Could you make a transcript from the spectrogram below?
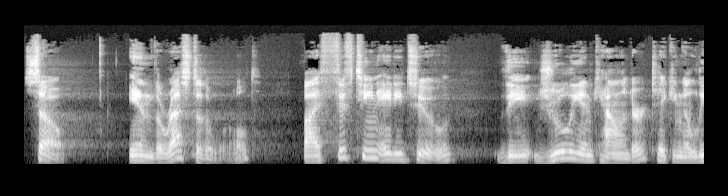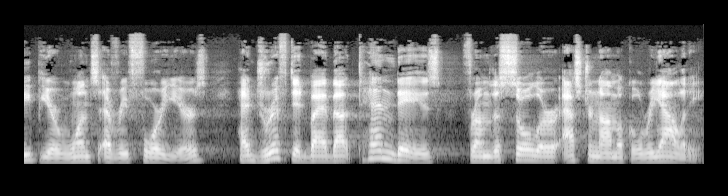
So, in the rest of the world, by 1582, the Julian calendar, taking a leap year once every four years, had drifted by about 10 days from the solar astronomical reality.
